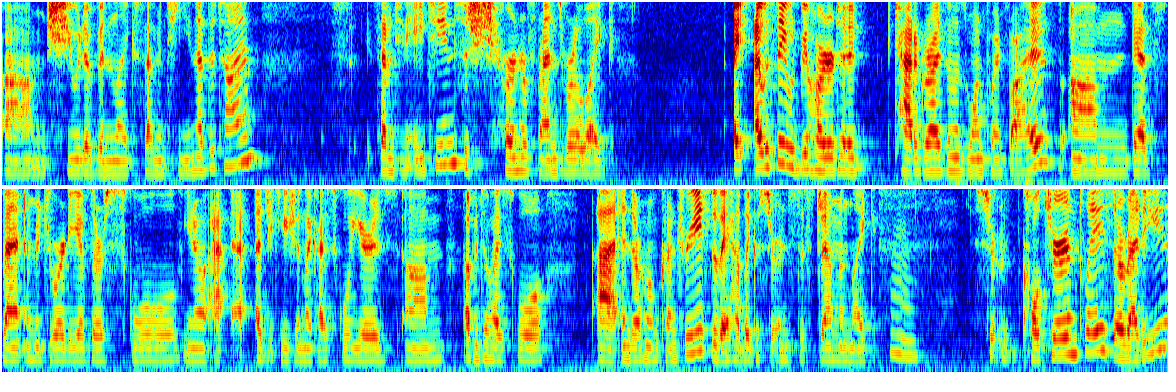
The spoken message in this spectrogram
um, she would have been like 17 at the time, S- 17, 18. So she, her and her friends were like, I, I would say it would be harder to categorize them as 1.5. Um, they had spent a majority of their school, you know, a- a- education, like high school years, um, up until high school, uh, in their home country. So they had like a certain system and like certain culture in place already.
